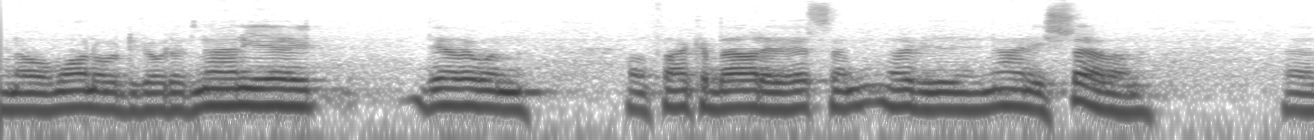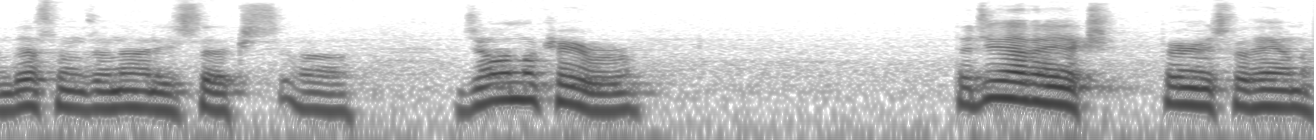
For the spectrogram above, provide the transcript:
You know, one would go to 98, the other one, I'll think about it, it's in maybe 97, and this one's a 96. Uh, John McKeever, did you have any experience with him?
